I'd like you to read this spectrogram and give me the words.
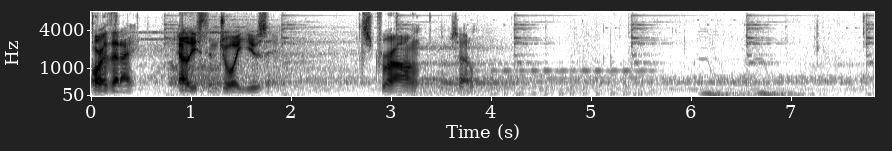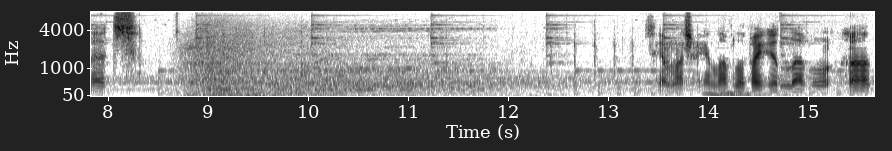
Or that I at least enjoy using. Strong, so. That's. See how much I can level up. I could level up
